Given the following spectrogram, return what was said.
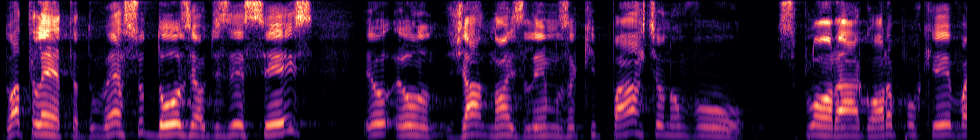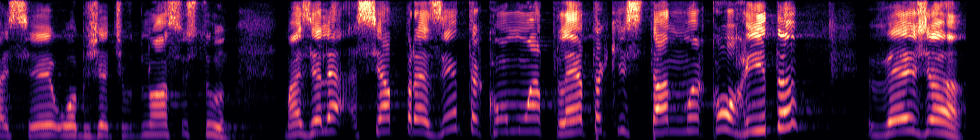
Do atleta, do verso 12 ao 16 eu, eu, já nós lemos aqui parte, eu não vou explorar agora porque vai ser o objetivo do nosso estudo. Mas ele se apresenta como um atleta que está numa corrida. Veja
